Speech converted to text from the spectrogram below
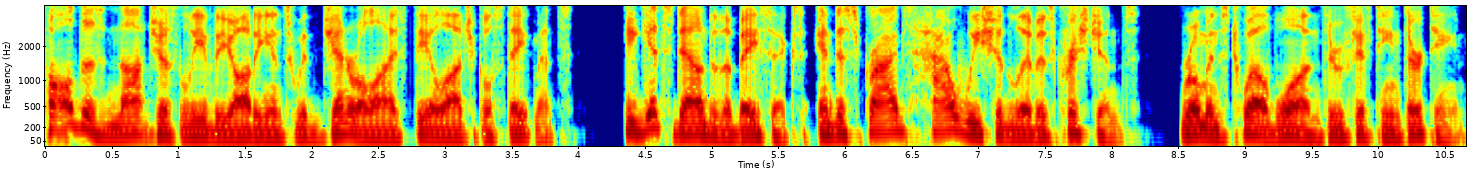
Paul does not just leave the audience with generalized theological statements. He gets down to the basics and describes how we should live as Christians. Romans 12:1 through 15:13.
